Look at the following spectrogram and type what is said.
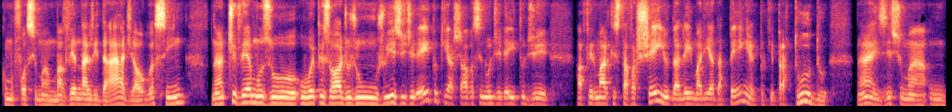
como fosse uma, uma venalidade, algo assim. Né? Tivemos o, o episódio de um juiz de direito que achava-se no direito de afirmar que estava cheio da Lei Maria da Penha, porque para tudo né, existe uma, um,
